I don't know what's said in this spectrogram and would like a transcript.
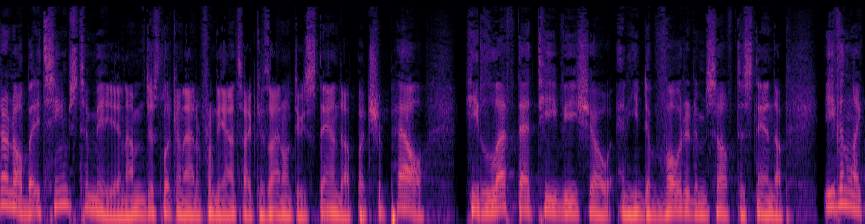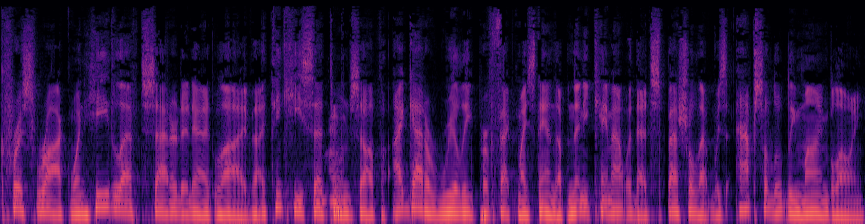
don't know, but it seems to me, and I'm just looking at it from the outside because I don't do stand up, but Chappelle, he left that TV show and he devoted himself to stand up. Even like Chris Rock, when he left Saturday Night Live, I think he said mm-hmm. to himself, I got to really perfect my stand up. And then he came out with that special that was absolutely mind blowing.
